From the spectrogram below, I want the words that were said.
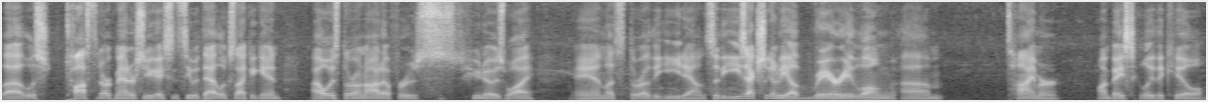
uh, let's toss the dark matter so you guys can see what that looks like again. I always throw an auto for who knows why, and let's throw the E down. So the E is actually going to be a very long um, timer on basically the kill.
